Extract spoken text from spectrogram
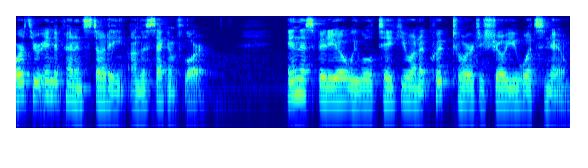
or through independent study on the second floor. In this video, we will take you on a quick tour to show you what's new.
